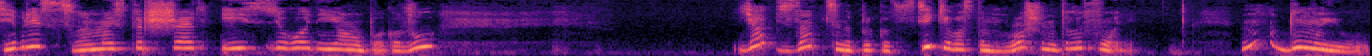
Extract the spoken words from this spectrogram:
Всім привіт, з вами майстер Шеф, і сьогодні я вам покажу, як дізнатися, наприклад, скільки у вас там грошей на телефоні. Ну, думаю,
